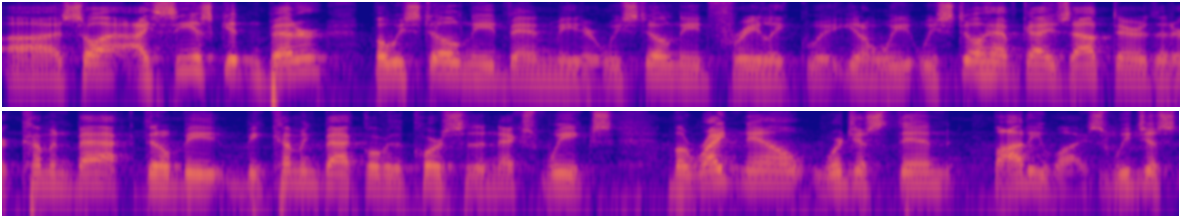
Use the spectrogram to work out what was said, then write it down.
Uh, so I, I, see us getting better, but we still need Van Meter. We still need Frelick. We, you know, we, we still have guys out there that are coming back that'll be, be coming back over the course of the next weeks. But right now, we're just thin body wise. Mm-hmm. We just,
